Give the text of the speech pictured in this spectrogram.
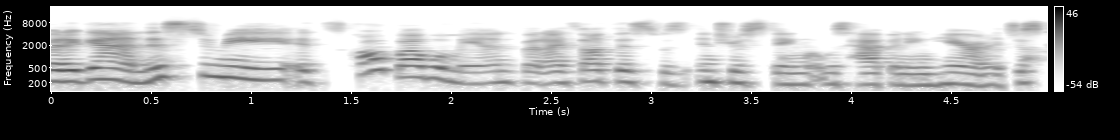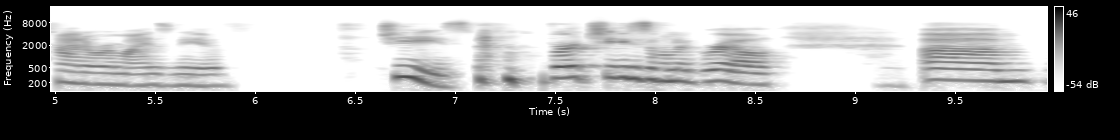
But again, this to me, it's called Bubble Man, but I thought this was interesting what was happening here. And it just kind of reminds me of cheese, burnt cheese on a grill. Um,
